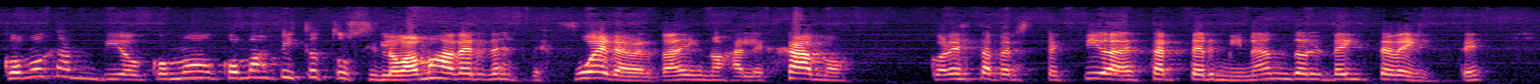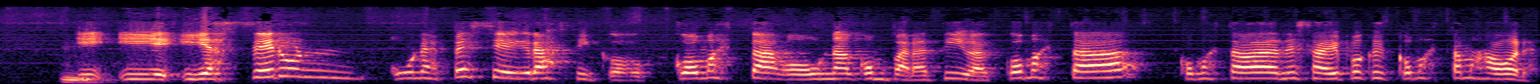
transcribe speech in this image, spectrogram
¿Cómo cambió? ¿Cómo, ¿Cómo has visto tú? Si lo vamos a ver desde fuera, ¿verdad? Y nos alejamos con esta perspectiva de estar terminando el 2020 mm. y, y, hacer un, una especie de gráfico, ¿cómo está? O una comparativa, ¿cómo, está, cómo estaba en esa época y cómo estamos ahora?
